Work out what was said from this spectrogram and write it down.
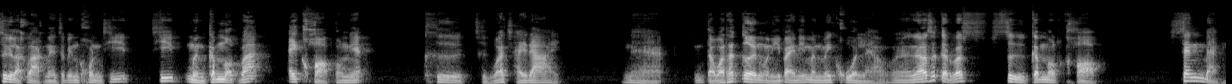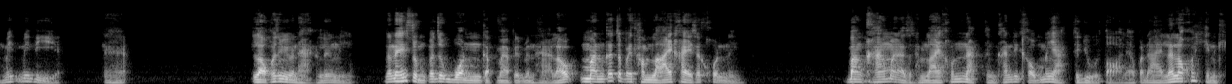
สื่อหลักๆเนี่ยจะเป็นคนที่ที่เหมือนกำหนดว่าไอ้ขอบตรงเนี้ยคือถือว่าใช้ได้นะฮะแต่ว่าถ้าเกินกว่านี้ไปนี่มันไม่ควรแล้ว แล้วถ้าเกิดว่าสื่อกำหนดขอบ เส้นแบ่งไม่ไม่ดีนะฮะเราก็จะมีปัญหาเรื่องนี้ แล้วในที่สุดก็จะวนกลับมาเป็นปัญหา แล้วมันก็จะไปทำร้ายใครสักคนหนึ่งบางครั้งมันอาจจะทำร้ายเขาหนักถึงขั้นที่เขาไม่อยากจะอยู่ต่อแล้วก็ได้ แล้วเราก็เห็นเค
